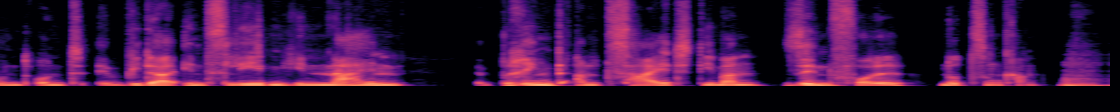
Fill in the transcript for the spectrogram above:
und, und wieder ins Leben hinein bringt an Zeit, die man sinnvoll nutzen kann. Mhm.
